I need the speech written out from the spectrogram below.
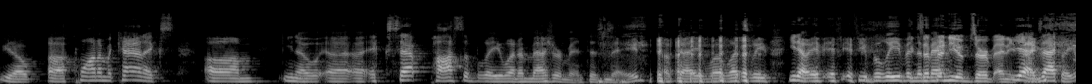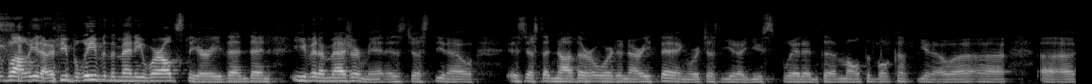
you know, uh, quantum mechanics, um, you know, uh, uh, except possibly when a measurement is made. Okay, well, let's leave. You know, if if, if you believe in Except the ma- when you observe anything. yeah, exactly. Well, you know, if you believe in the many worlds theory, then then even a measurement is just you know is just another ordinary thing where just you know you split into multiple you know uh, uh,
